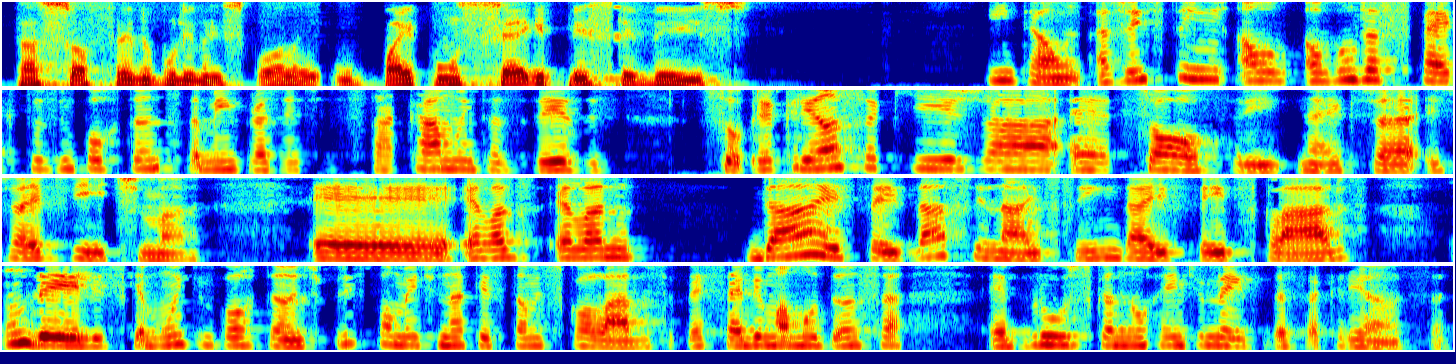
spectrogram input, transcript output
está sofrendo bullying na escola? O pai consegue perceber isso? Então, a gente tem alguns aspectos importantes também para a gente destacar muitas vezes sobre a criança que já é, sofre, né, que já, já é vítima. É, ela, ela dá efeito, dá sinais, sim, dá efeitos claros, um deles, que é muito importante, principalmente na questão escolar, você percebe uma mudança é, brusca no rendimento dessa criança,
